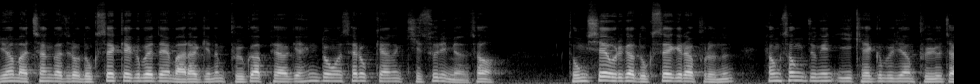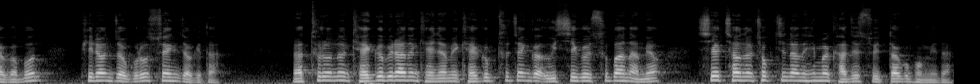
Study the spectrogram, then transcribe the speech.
이와 마찬가지로 녹색 계급에 대해 말하기는 불가피하게 행동을 새롭게 하는 기술이면서 동시에 우리가 녹색이라 부르는 형성 중인 이 계급을 위한 분류 작업은 필연적으로 수행적이다. 라투르는 계급이라는 개념이 계급 투쟁과 의식을 수반하며 실천을 촉진하는 힘을 가질 수 있다고 봅니다.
